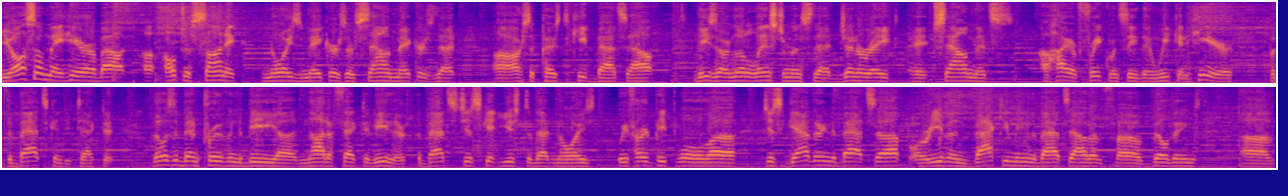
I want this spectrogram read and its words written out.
You also may hear about uh, ultrasonic noise makers or sound makers that uh, are supposed to keep bats out. These are little instruments that generate a sound that's a higher frequency than we can hear, but the bats can detect it. Those have been proven to be uh, not effective either. The bats just get used to that noise. We've heard people uh, just gathering the bats up or even vacuuming the bats out of uh, buildings. Uh,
